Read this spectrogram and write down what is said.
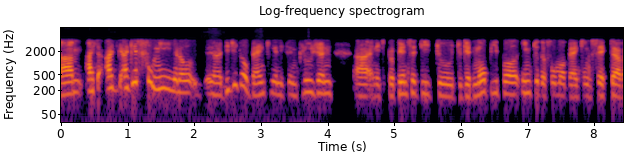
Um, I, I, I, guess for me, you know, uh, digital banking and its inclusion uh, and its propensity to, to get more people into the formal banking sector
